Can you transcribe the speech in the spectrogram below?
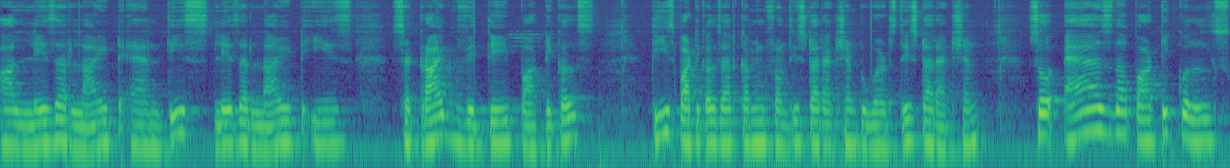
a laser light and this laser light is strike with the particles. These particles are coming from this direction towards this direction. So as the particles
